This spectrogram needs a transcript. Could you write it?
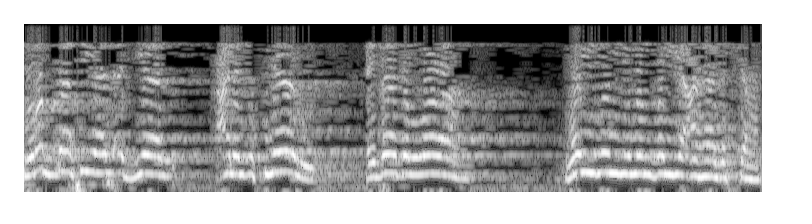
تربى فيها الأجيال على الإسلام. عباد الله ويل لمن ضيع هذا الشهر.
